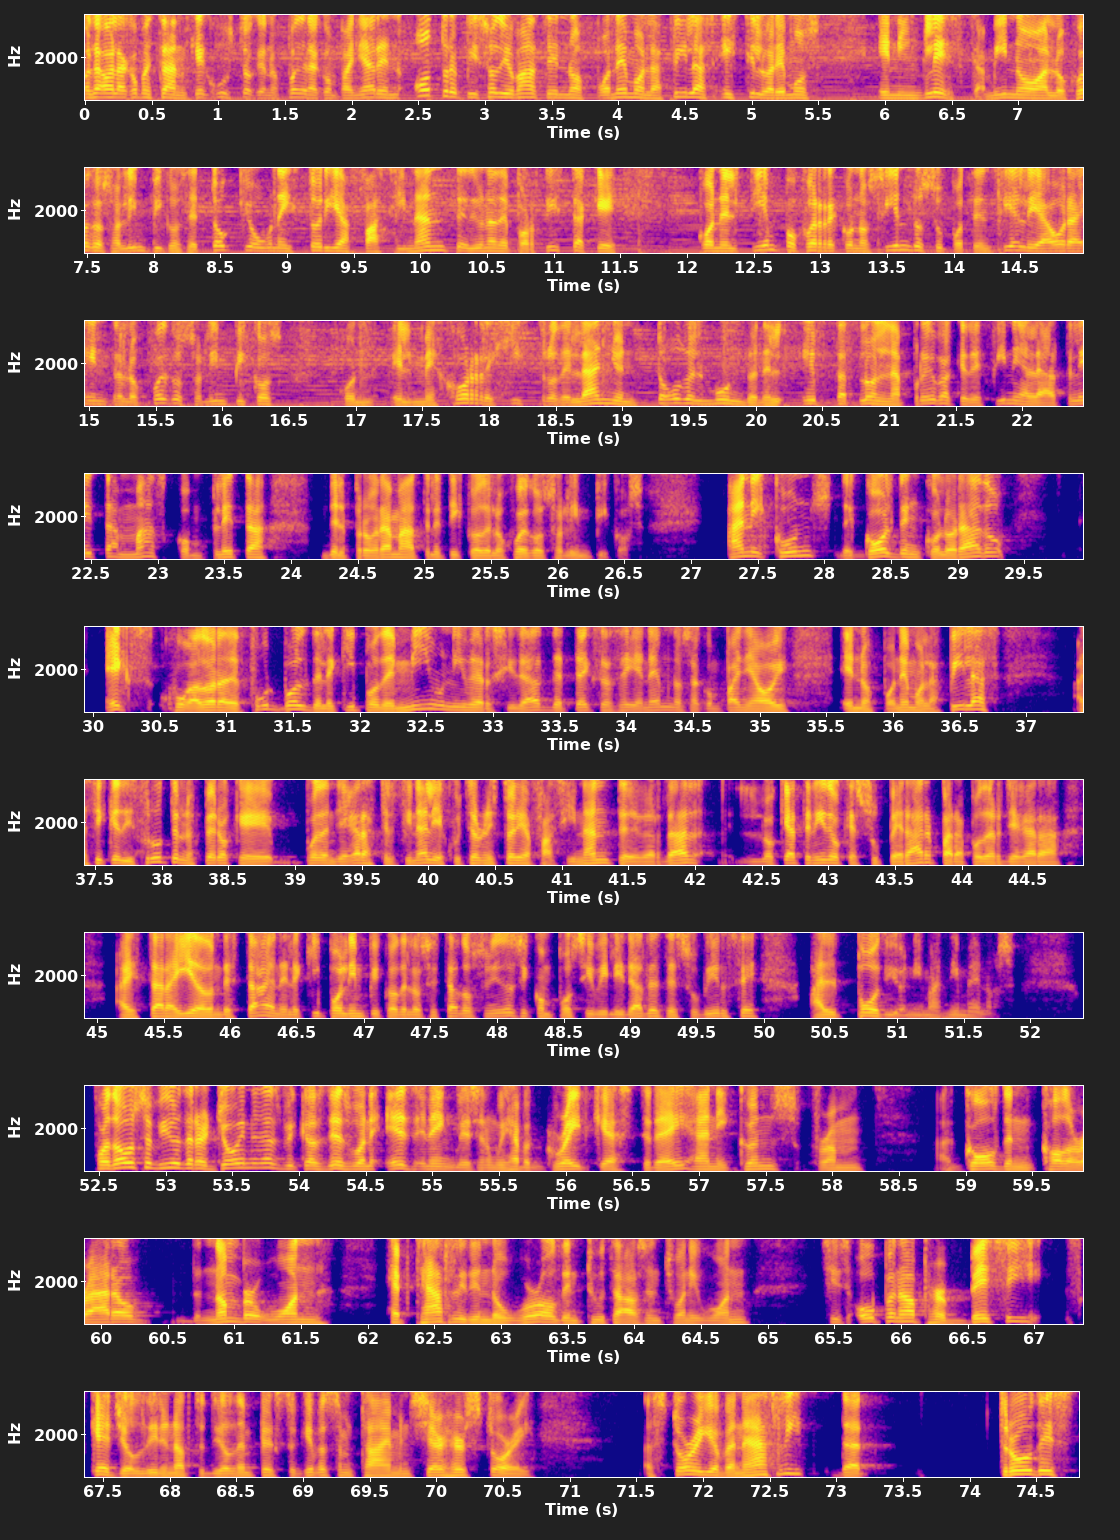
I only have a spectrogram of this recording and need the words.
Hola, hola, ¿cómo están? Qué gusto que nos pueden acompañar en otro episodio más de Nos Ponemos las Pilas. Este lo haremos en inglés, camino a los Juegos Olímpicos de Tokio, una historia fascinante de una deportista que con el tiempo fue reconociendo su potencial y ahora entra a los Juegos Olímpicos con el mejor registro del año en todo el mundo en el heptatlón, la prueba que define a la atleta más completa del programa atlético de los Juegos Olímpicos. Annie Kunz de Golden, Colorado, ex jugadora de fútbol del equipo de mi universidad de Texas AM, nos acompaña hoy en Nos Ponemos las Pilas. Así que disfrútenlo, espero que puedan llegar hasta el final y escuchar una historia fascinante de verdad, lo que ha tenido que superar para poder llegar a, a estar ahí a donde está, en el equipo olímpico de los Estados Unidos y con posibilidades de subirse al podio, ni más ni menos. For those of you that are joining us, because this one is in English and we have a great guest today, Annie Kunz from uh, Golden, Colorado, the number one heptathlete in the world in 2021. She's opened up her busy schedule leading up to the Olympics to give us some time and share her story. A story of an athlete that through these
